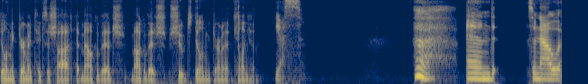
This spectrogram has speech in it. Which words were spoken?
Dylan McDermott takes a shot at Malkovich. Malkovich shoots Dylan McDermott, killing him. Yes. and so now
